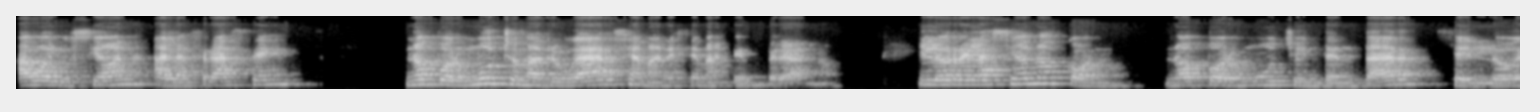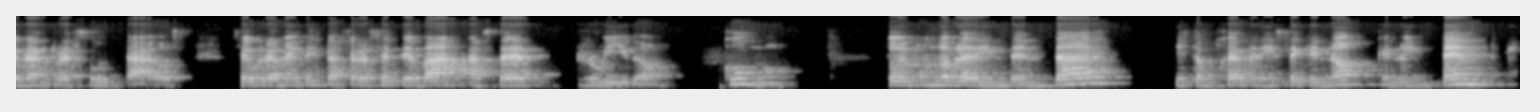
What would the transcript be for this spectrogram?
hago alusión a la frase no por mucho madrugar se amanece más temprano. Y lo relaciono con no por mucho intentar se logran resultados. Seguramente esta frase te va a hacer ruido. ¿Cómo? Todo el mundo habla de intentar y esta mujer me dice que no, que no intente.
